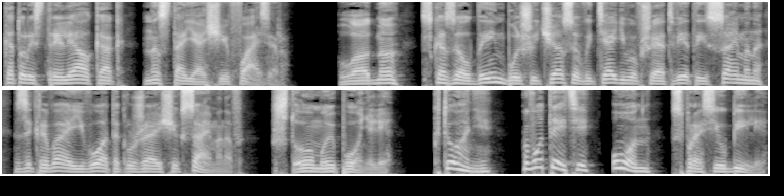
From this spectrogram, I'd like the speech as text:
который стрелял как настоящий фазер. «Ладно», — сказал Дейн, больше часа вытягивавший ответы из Саймона, закрывая его от окружающих Саймонов. «Что мы поняли?» «Кто они? Вот эти, он?» — спросил Билли.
